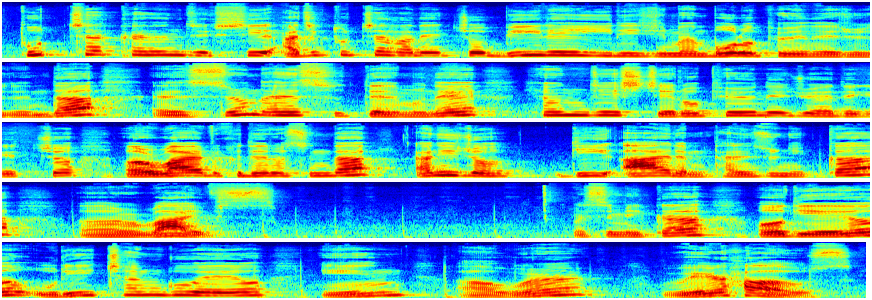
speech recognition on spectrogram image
도착하는 즉시 아직 도착 안 했죠. 미래의 일이지만 뭐로 표현해 줘야 된다? As soon as 때문에 현재 시제로 표현해 줘야 되겠죠. Arrive 그대로 쓴다? 아니죠. the item 단수니까 arrives. 맞습니까? 어디에요? 우리 창고에요. In our warehouse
